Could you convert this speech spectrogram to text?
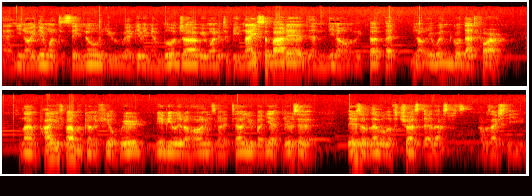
and you know he didn't want to say no. You were giving him a blowjob. He wanted to be nice about it, and you know he thought that you know it wouldn't go that far. Now, he's probably going to feel weird. Maybe later on he's going to tell you, but yeah, there's a there's a level of trust there that's that was actually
